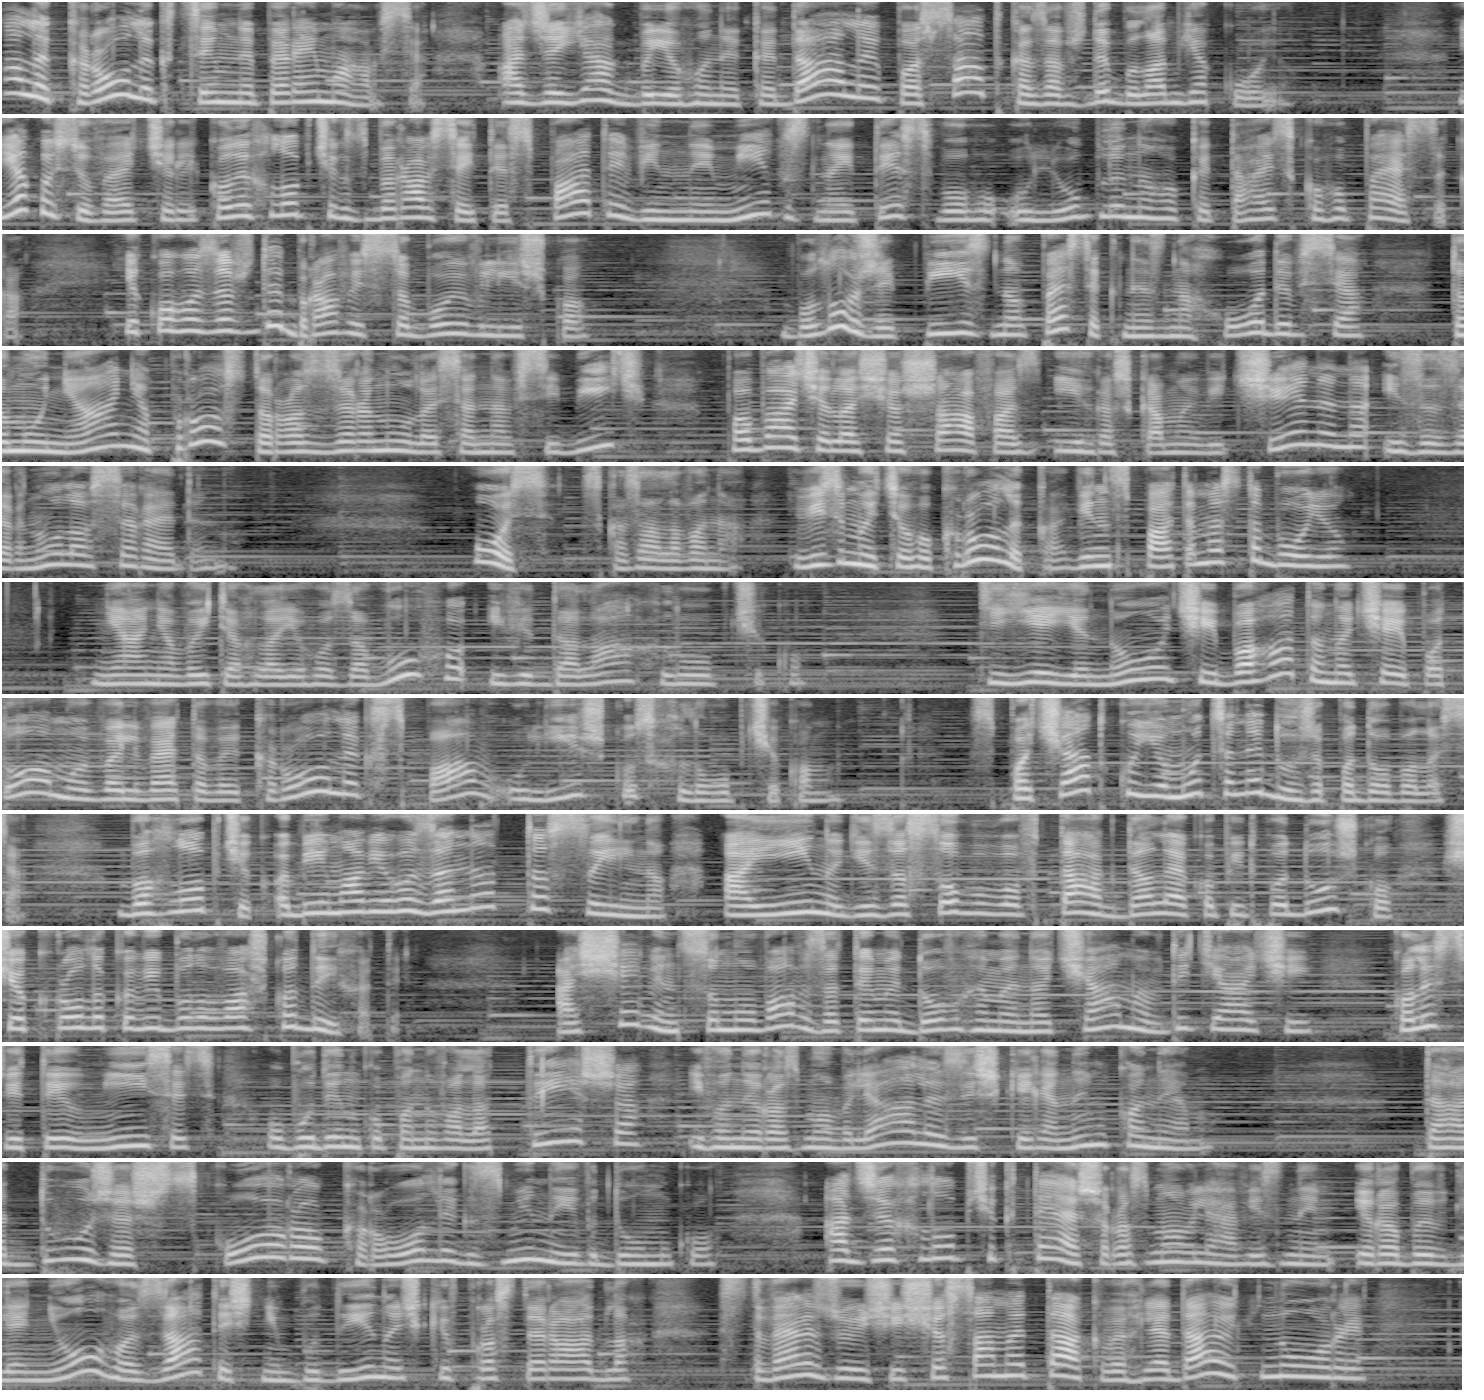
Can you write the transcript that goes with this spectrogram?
Але кролик цим не переймався, адже як би його не кидали, посадка завжди була м'якою. Якось увечері, коли хлопчик збирався йти спати, він не міг знайти свого улюбленого китайського песика, якого завжди брав із собою в ліжко. Було вже пізно, песик не знаходився, тому няня просто роззирнулася на всі біч, побачила, що шафа з іграшками відчинена, і зазирнула всередину. Ось, сказала вона, візьми цього кролика, він спатиме з тобою. Няня витягла його за вухо і віддала хлопчику. Тієї ночі й багато ночей по тому вельветовий кролик спав у ліжку з хлопчиком. Спочатку йому це не дуже подобалося, бо хлопчик обіймав його занадто сильно, а іноді засовував так далеко під подушку, що кроликові було важко дихати. А ще він сумував за тими довгими ночами в дитячій, коли світив місяць, у будинку панувала тиша, і вони розмовляли зі шкіряним конем. Та дуже ж скоро кролик змінив думку, адже хлопчик теж розмовляв із ним і робив для нього затишні будиночки в простирадлах, стверджуючи, що саме так виглядають нори,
